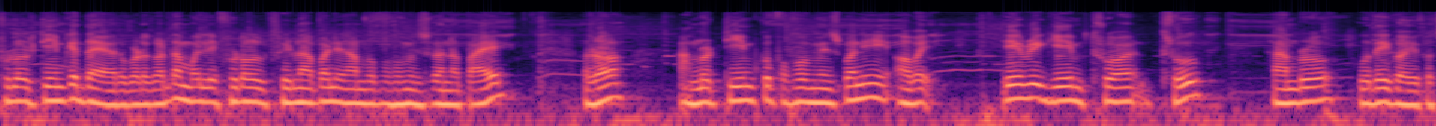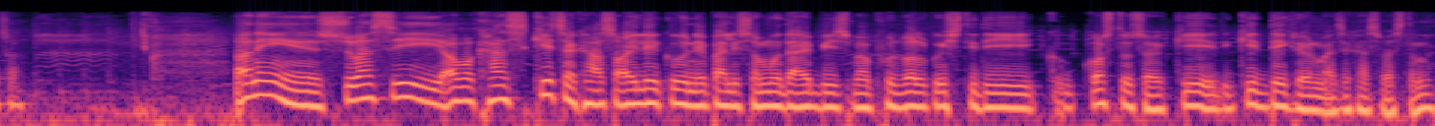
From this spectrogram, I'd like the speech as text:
फुटबल टिमकै दाईहरूबाट गर्दा मैले फुटबल फिल्डमा पनि राम्रो पर्फर्मेन्स गर्न पाएँ र हाम्रो टिमको पर्फर्मेन्स पनि अब एभ्री गेम थ्रु थ्रु राम्रो हुँदै गएको छ। अनि सुभाषजी अब खास के छ खास अहिलेको नेपाली समुदाय बिचमा फुटबलको स्थिति कस्तो छ? के के देखिरहनु भएको छ खास वास्तवमा?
